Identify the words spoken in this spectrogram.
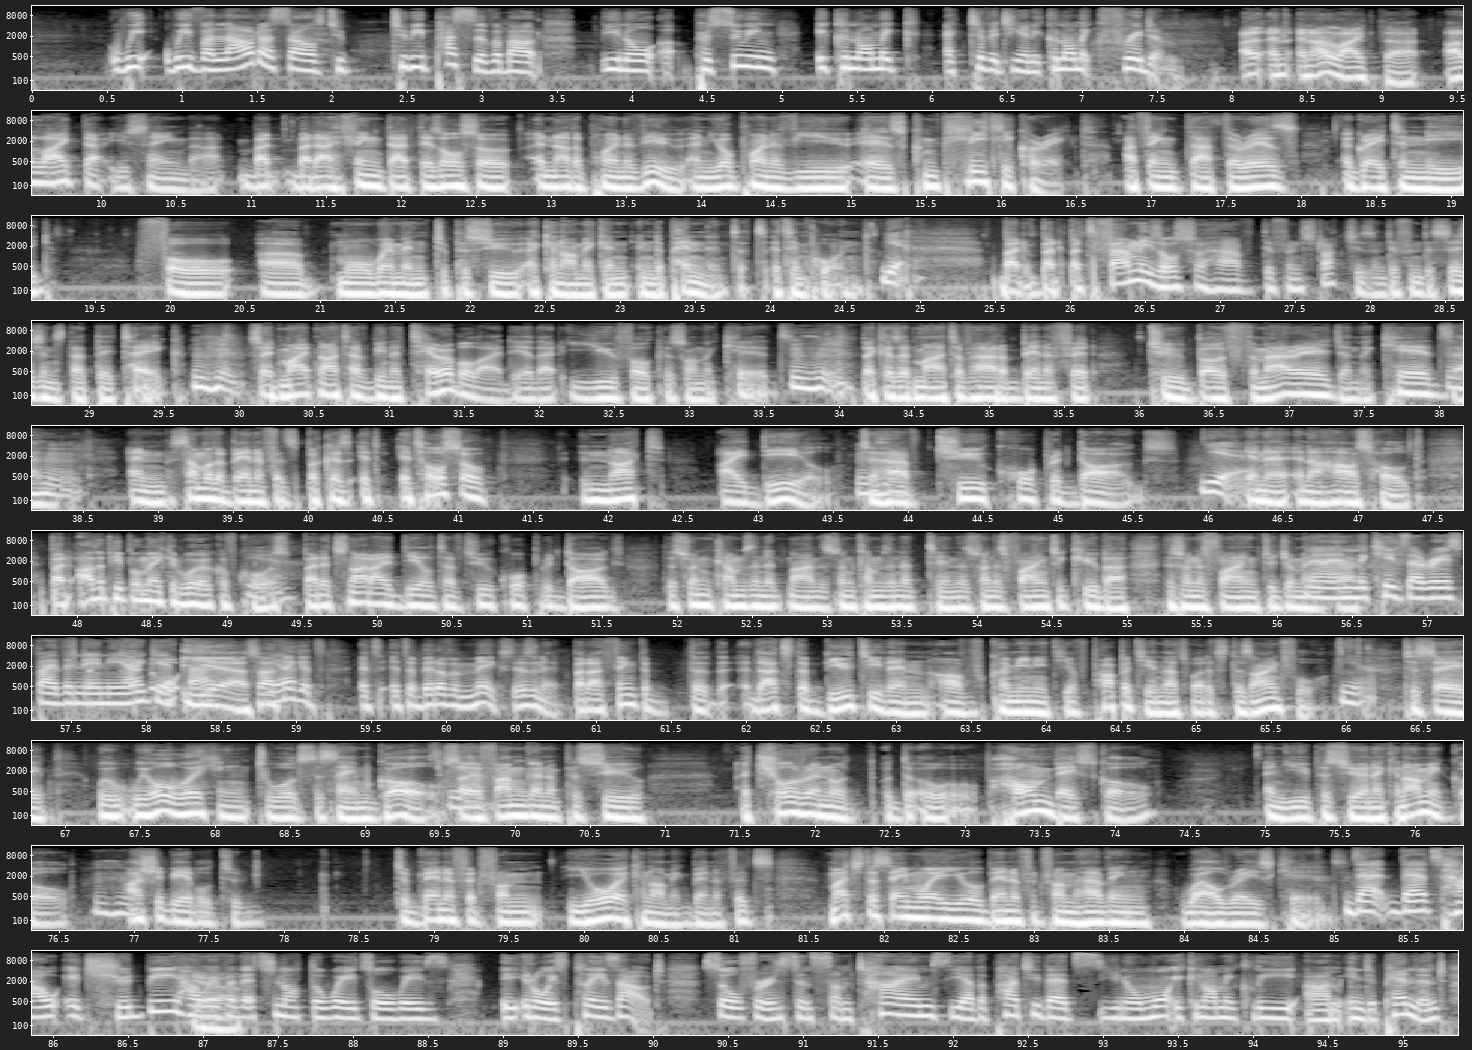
we we've allowed ourselves to to be passive about you know uh, pursuing economic activity and economic freedom. I, and and I like that. I like that you're saying that. But but I think that there's also another point of view, and your point of view is completely correct. I think that there is a greater need for uh, more women to pursue economic and independence. It's it's important. Yeah. But but but families also have different structures and different decisions that they take. Mm-hmm. So it might not have been a terrible idea that you focus on the kids Mm-hmm. because it might have had a benefit to both the marriage and the kids Mm-hmm. and and some of the benefits because it it's also not ideal to mm-hmm. have two corporate dogs Yeah. in a in a household. But other people make it work, of course. Yeah. But it's not ideal to have two corporate dogs. This one comes in at nine. This one comes in at ten. This one is flying to Cuba. This one is flying to Jamaica. And the kids are raised by the nanny. I get that. Yeah, so I think it's it's it's a bit of a mix, isn't it? But I think the, the, the that's the beauty then of community of property, and that's what it's designed for. Yeah. To say we we're all working towards the same goal. So Yeah. if I'm going to pursue a children or, or, home based goal, and you pursue an economic goal, Mm-hmm. I should be able to to benefit from your economic benefits. Much the same way you will benefit from having well raised kids. that that's how it should be however Yeah. that's not the way it's always it always plays out so for instance sometimes yeah the other party that's you know more economically um, independent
